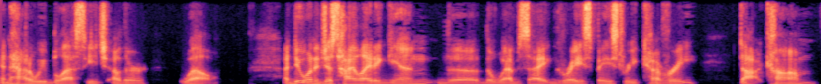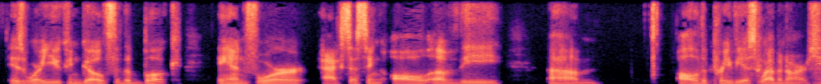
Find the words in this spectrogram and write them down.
and how do we bless each other well i do want to just highlight again the the website gracebasedrecovery.com is where you can go for the book and for accessing all of the um, all of the previous webinars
